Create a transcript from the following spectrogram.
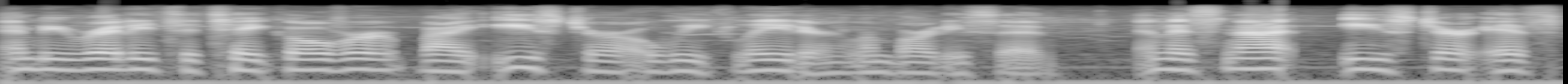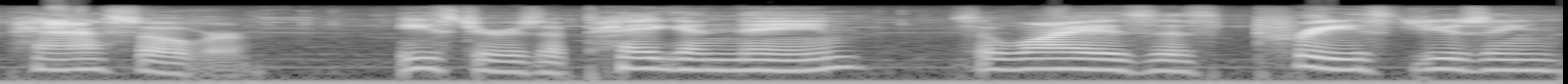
and be ready to take over by Easter a week later, Lombardi said. And it's not Easter, it's Passover. Easter is a pagan name, so why is this priest using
